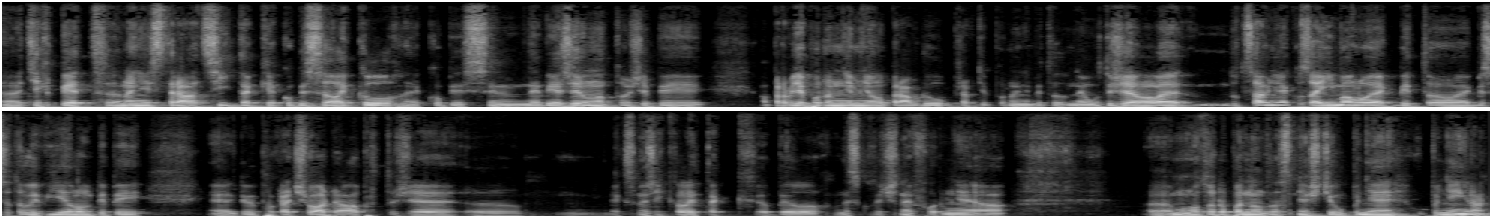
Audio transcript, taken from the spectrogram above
Eh, těch pět na něj ztrácí, tak jako by se lekl, jako by si nevěřil na to, že by, a pravděpodobně měl pravdu, pravděpodobně by to neudržel, ale docela mě jako zajímalo, jak by, to, jak by se to vyvíjelo, kdyby, eh, kdyby pokračoval dál, protože, eh, jak jsme říkali, tak byl v neskutečné formě a mohlo to dopadnout vlastně ještě úplně, úplně jinak.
